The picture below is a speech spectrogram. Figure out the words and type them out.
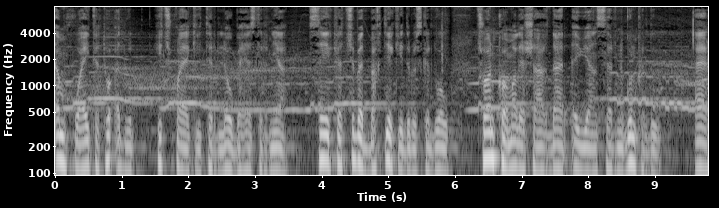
ئەم خوای کە تۆ ئەدوت هیچ خوایەکی تر لەو بەهێزتر نییە سیرکە چ بەدبختیەکی دروست کردووە و چۆن کۆمەڵێ شاخدار ئەویان سەرنگون کرد و ئایا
